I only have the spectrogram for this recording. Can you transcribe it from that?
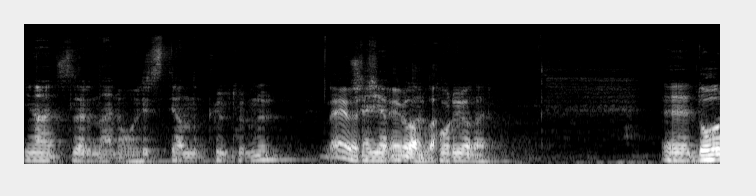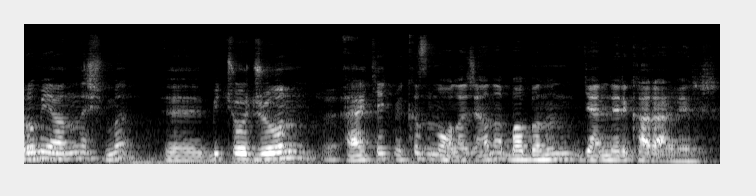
inançlarını hani o Hristiyanlık kültürünü Evet, şey yapıyorlar, eyvallah. koruyorlar. Ee, doğru mu yanlış mı? Ee, bir çocuğun erkek mi kız mı olacağına babanın genleri karar verir.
